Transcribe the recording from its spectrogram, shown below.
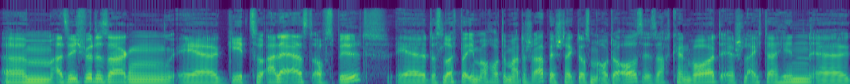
Ähm, also ich würde sagen, er geht zuallererst aufs Bild. Er, das läuft bei ihm auch automatisch ab. Er steigt aus dem Auto aus, er sagt kein Wort, er schleicht dahin, er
